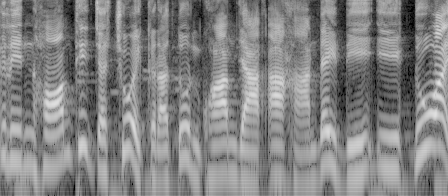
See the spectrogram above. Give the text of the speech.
กลิ่นหอมที่จะช่วยกระตุ้นความอยากอาหารได้ดีอีกด้วย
